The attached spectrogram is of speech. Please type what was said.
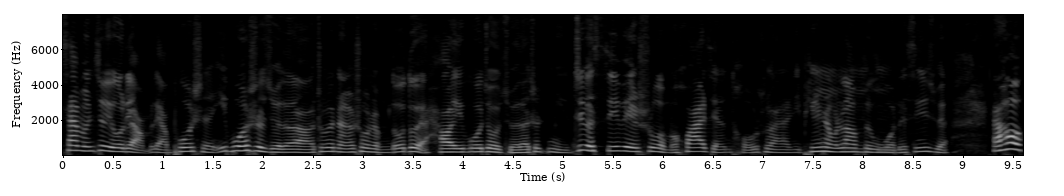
下面就有两两波人，一波是觉得周震南说什么都对，还有一波就觉得这你这个 C 位是我们花钱投出来的，你凭什么浪费我的心血？然后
